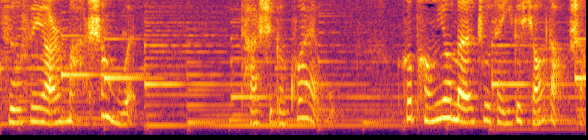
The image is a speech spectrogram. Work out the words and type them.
泽菲尔马上问。他是个怪物，和朋友们住在一个小岛上。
